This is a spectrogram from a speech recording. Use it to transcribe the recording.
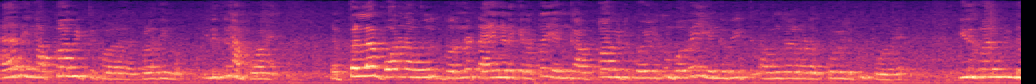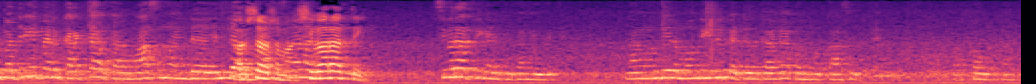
அதாவது எங்க அப்பா வீட்டு குல- குலதெய்வம். இதுக்கு நான் போனேன். எப்பெல்லாம் போறேன் நான் ஊருக்கு போறேன்னா டைம் கிடைக்கிறப்ப எங்க அப்பா வீட்டு கோயிலுக்கும் போவேன் எங்க வீட்டு அவங்களோட கோயிலுக்கும் போவேன். இதுக்கு வந்து இந்த பத்திரிகை இப்ப எனக்கு கரெக்டா மாசமா இந்த எந்த வருஷம் வருஷமா. சிவராத்திரி. சிவராத்திரிக்கு அனுப்பியிருக்காங்க இது. நாங்கள் வந்து நம்ம வந்து இது கட்டுறதுக்காக கொஞ்சம் காசு விட்டேன் அக்கௌண்ட்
